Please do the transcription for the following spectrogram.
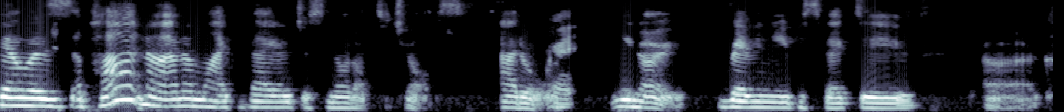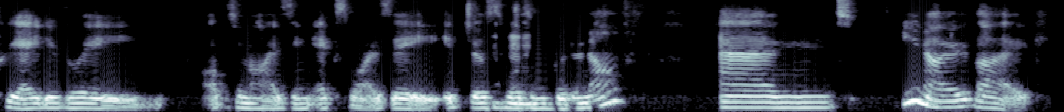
there was a partner and I'm like, they are just not up to chops at all. Right. You know, revenue perspective, uh, creatively optimizing XYZ, it just mm-hmm. wasn't good enough. And, you know, like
